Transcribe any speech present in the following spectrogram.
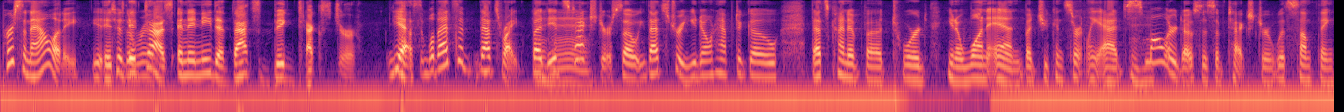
personality It, to the it room. does. And Anita, that's big texture. Yes, well, that's a that's right, but Mm-hmm. it's texture, so that's true. You don't have to go. That's kind of uh, toward you know one end, but you can certainly add Mm-hmm. smaller doses of texture with something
